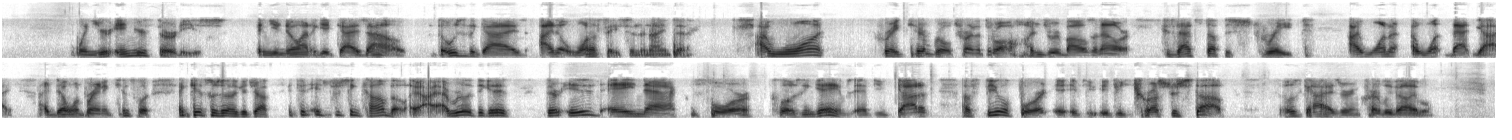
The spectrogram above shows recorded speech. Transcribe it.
when you're in your 30s and you know how to get guys out, those are the guys I don't want to face in the ninth inning. I want Craig Kimbrel trying to throw 100 miles an hour because that stuff is straight. I want to, I want that guy. I don't want Brandon Kintzler. And Kintzler's done a good job. It's an interesting combo. I, I really think it is. There is a knack for closing games. If you've got a, a feel for it, if you if you trust your stuff, those guys are incredibly valuable.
